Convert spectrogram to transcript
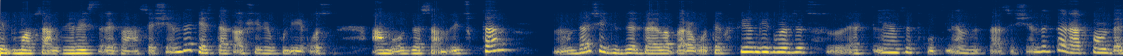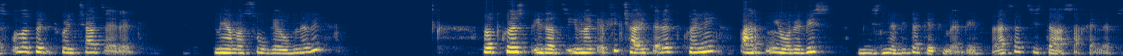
გეგმავს ან ვერ ესწრება ასე შემდეგ ეს დაკავშირებული იყოს ამ 23 რიცხვთან და შეგიძლიათ დაელაპარაკოთ 6 თვიან გეგმებზეც, 1 წლიანზეც, 5 წლიანზეც და ასე შემდეგ და რა თქმა უნდა ეს ყველაფერი თქვენ ჩაწერეთ. მე ამას სულ გეუბნებით. რომ თქვენს პირად წიგნაკებში ჩაიწერეთ თქვენი პარტნიორების მიზნები და გეგმები, რასაც ის დაასახელებს.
